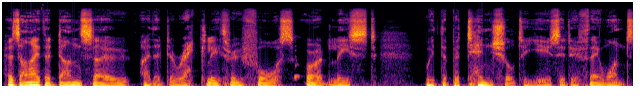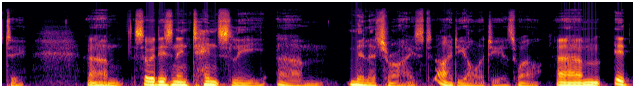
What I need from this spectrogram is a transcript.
has either done so either directly through force or at least with the potential to use it if they want to. Um, so it is an intensely um, militarized ideology as well. Um, it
